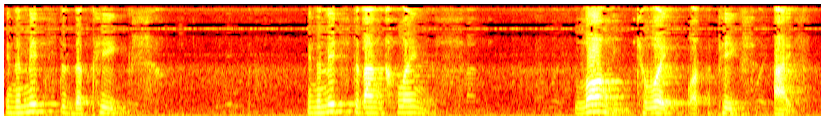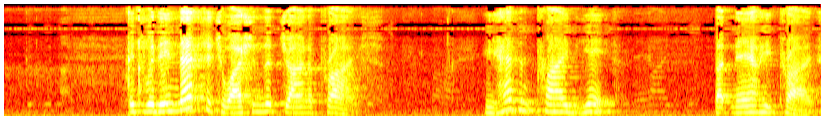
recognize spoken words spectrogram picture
in the midst of the pigs, in the midst of uncleanness, longing to eat what the pigs ate. It's within that situation that Jonah prays. He hasn't prayed yet, but now he prays.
